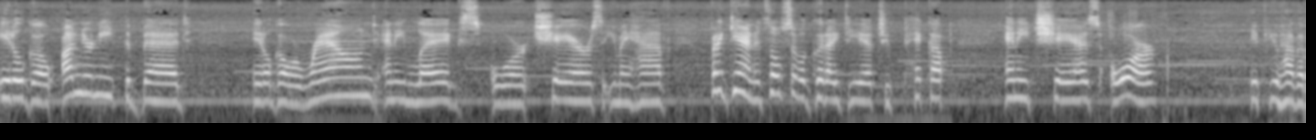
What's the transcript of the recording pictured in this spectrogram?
It'll go underneath the bed It'll go around any legs or chairs that you may have. But again, it's also a good idea to pick up any chairs or if you have a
